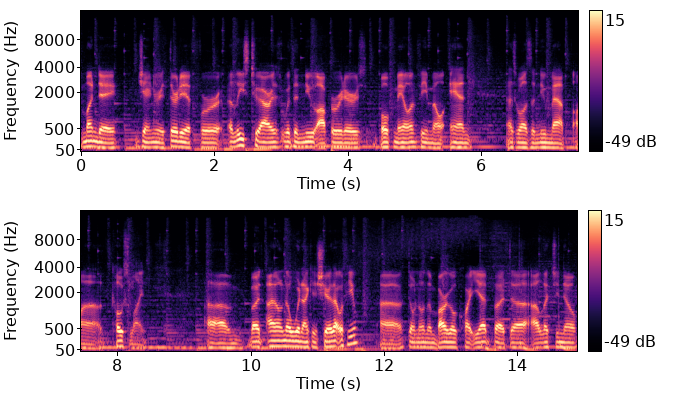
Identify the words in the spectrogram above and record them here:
Monday, January 30th for at least two hours with the new operators, both male and female, and as well as a new map on Coastline. Um, but I don't know when I can share that with you. Uh, don't know the embargo quite yet, but uh, I'll let you know.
